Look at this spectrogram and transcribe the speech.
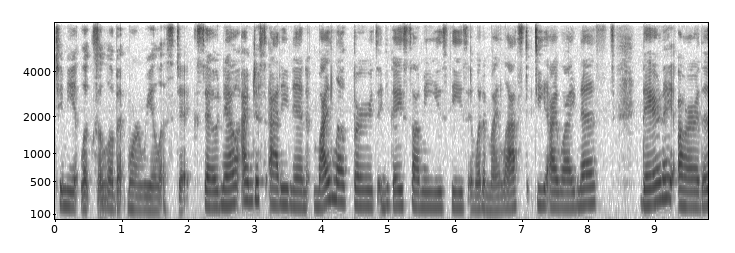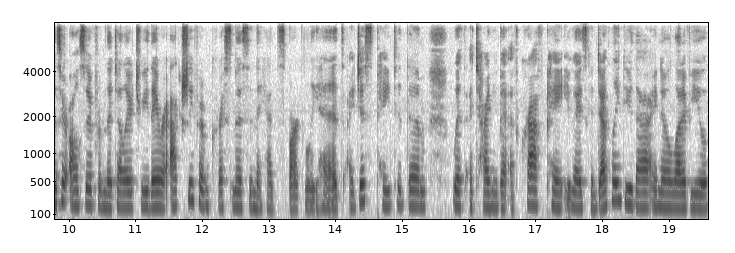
To me, it looks a little bit more realistic. So now I'm just adding in my lovebirds, and you guys saw me use these in one of my last DIY nests. There they are. Those are also from the Dollar Tree. They were actually from Christmas and they had sparkly heads. I just painted them with a tiny bit of craft paint. You guys can definitely do that. I know a lot of you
